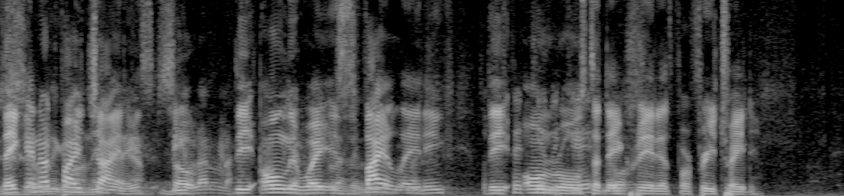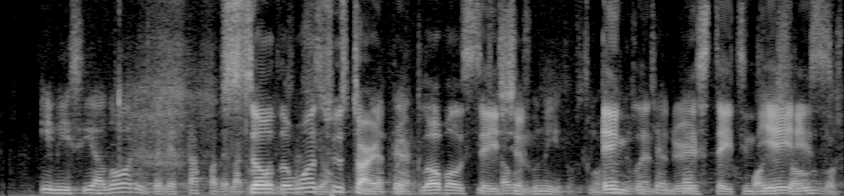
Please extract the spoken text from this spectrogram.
They cannot fight China, so the only way is violating the own rules that they created for free trade. So the ones who started with globalization, England and the United States in the 80s,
